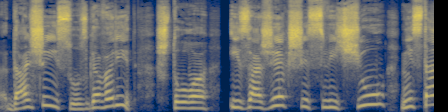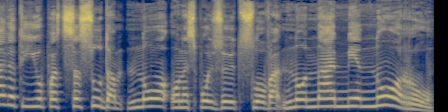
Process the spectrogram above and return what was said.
Дальше Иисус говорит, что и зажегши свечу, не ставят ее под сосудом, но он использует слово «но на минору»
